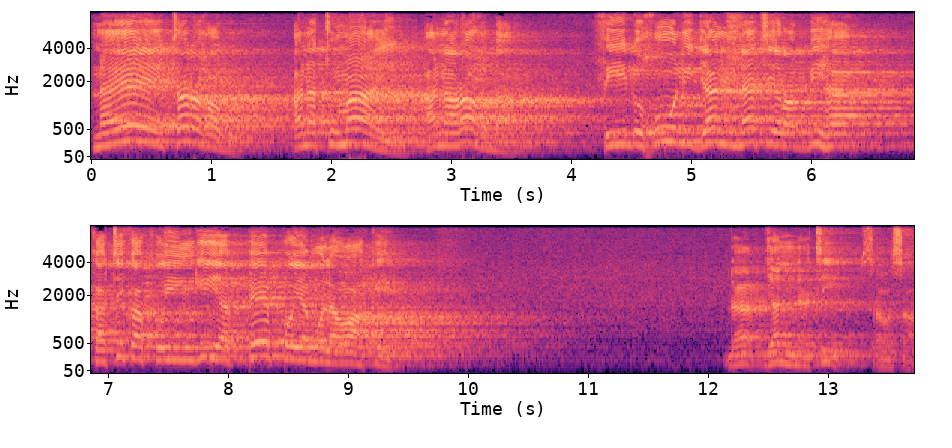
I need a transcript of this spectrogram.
na yeye targhabu anatumai ana raghba fi dukhuli jannati rabbiha katika kuingia pepo ya Mola wake. Da jannati sawa sawa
